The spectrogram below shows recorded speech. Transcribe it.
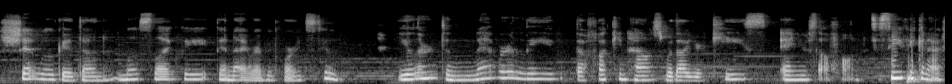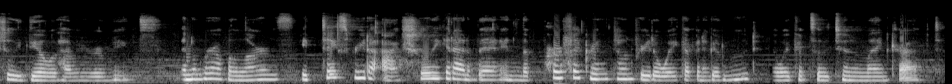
shit will get done, most likely the night right before it's due. You learn to never leave the fucking house without your keys and your cell phone to see if you can actually deal with having roommates. The number of alarms it takes for you to actually get out of bed and the perfect ringtone for you to wake up in a good mood. I wake up to the tune of Minecraft.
